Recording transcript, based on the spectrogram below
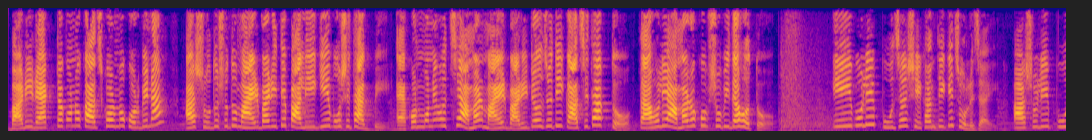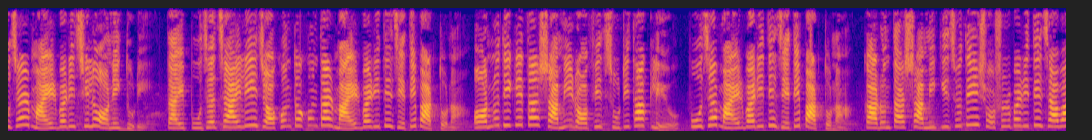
বাড়ির একটা কোনো কাজকর্ম করবে না? আর শুধু শুধু মায়ের বাড়িতে পালিয়ে গিয়ে বসে থাকবে। এখন মনে হচ্ছে আমার মায়ের বাড়িটাও যদি কাছে থাকতো, তাহলে আমারও খুব সুবিধা হতো। এই বলে পূজা সেখান থেকে চলে যায়। আসলে পূজার মায়ের বাড়ি ছিল অনেক দূরে। তাই পূজা চাইলেই যখন তখন তার মায়ের বাড়িতে যেতে পারতো না। অন্যদিকে তার স্বামীর অফিস ছুটি থাকলেও পূজা মায়ের বাড়িতে যেতে পারতো না, কারণ তার স্বামী কিছুতেই শ্বশুর বাড়িতে যাওয়া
